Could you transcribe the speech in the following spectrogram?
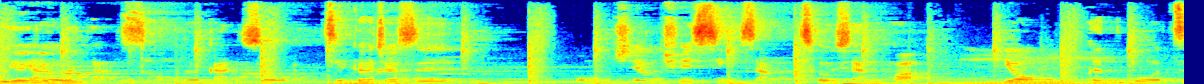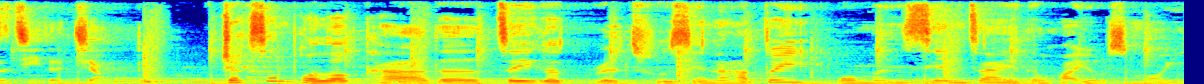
又有不同的感受。这个就是我们只要去欣赏抽象画，用更多自己的角度。Jackson Pollock 他的这个人出现了，他对我们现在的话有什么影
